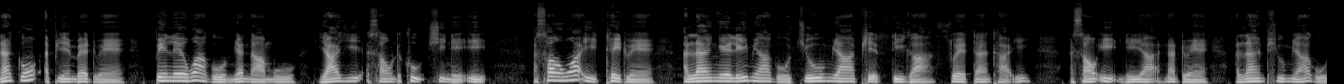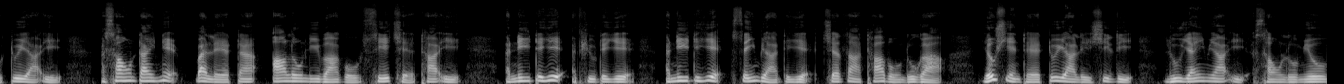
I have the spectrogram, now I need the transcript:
နတ်ကွန်းအပြင်ဘက်တွင် ပင်လယ်ဝကိုမျက်နာမူယာယီအဆောင်တစ်ခုရှိနေ၏အဆောင်ဝ၏ထိပ်တွင် အလံငယ်လေးများကိုကျိုးများဖြင့်တီးကာဆွဲတန်းထား၏အဆောင်၏နေရာအနှံ့တွင် အလံဖြူများကိုတွေ့ရ၏အဆောင်တိုင်နှင့်ပတ်လည်တန်းအားလုံးဒီပါကိုဆေးချယ်ထား၏အနီတရစ်အဖြူတရစ်အနီတရစ်စိမ့်ပြတရစ်ချက်သထားပုံတို့က ရုပ်ရှင်ထဲတွေ့ရလေရှိသည့်လူရိုင်းများ၏အဆောင်လိုမျိုး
